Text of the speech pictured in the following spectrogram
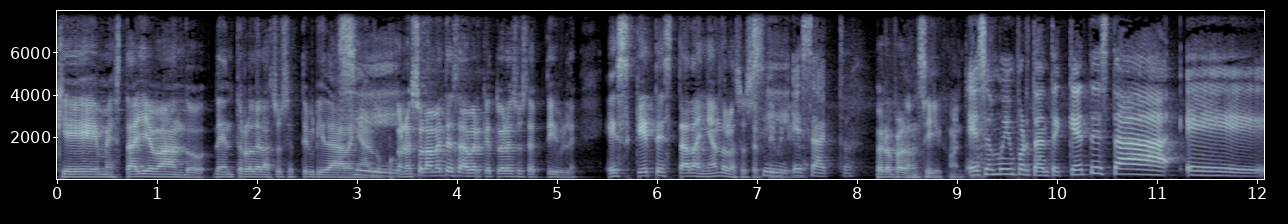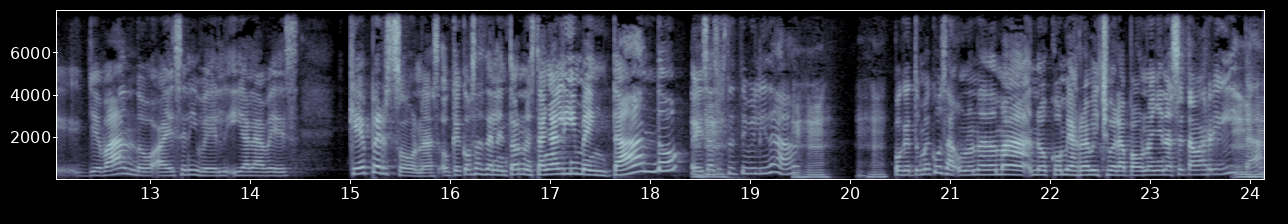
que me está llevando dentro de la susceptibilidad a dañar algo? Sí. Porque no es solamente saber que tú eres susceptible, es que te está dañando la Sí, susceptibilidad. exacto. Pero perdón, sí, cuenta. Eso es muy importante. ¿Qué te está eh, llevando a ese nivel y a la vez qué personas o qué cosas del entorno están alimentando esa susceptibilidad? Ujú. Porque tú me excusas, uno nada más no come arroz habichuela para uno llenarse esta barriguita,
